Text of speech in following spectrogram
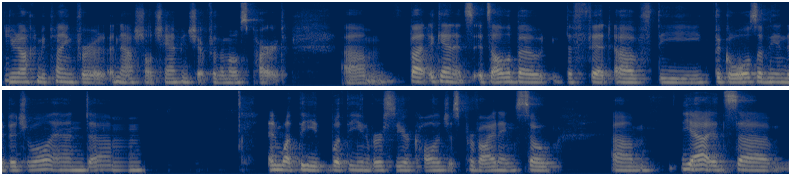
you're not going to be playing for a national championship for the most part. Um, but again, it's it's all about the fit of the the goals of the individual and um, and what the what the university or college is providing. So um, yeah, it's um,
